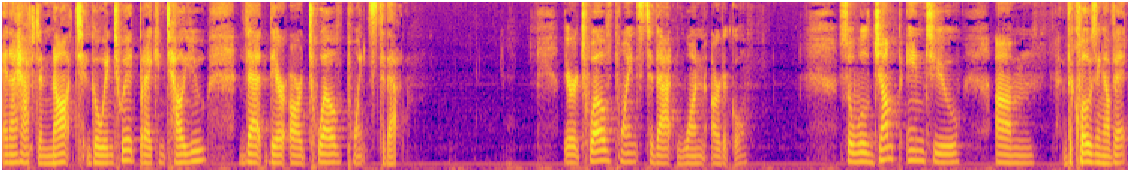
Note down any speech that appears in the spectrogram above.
and I have to not go into it, but I can tell you that there are 12 points to that. There are 12 points to that one article. So we'll jump into um, the closing of it,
